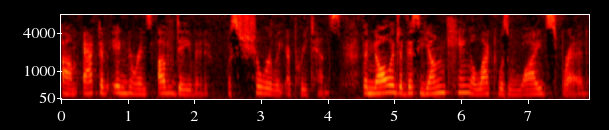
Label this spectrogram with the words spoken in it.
um, act of ignorance of David was surely a pretense. The knowledge of this young king elect was widespread.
